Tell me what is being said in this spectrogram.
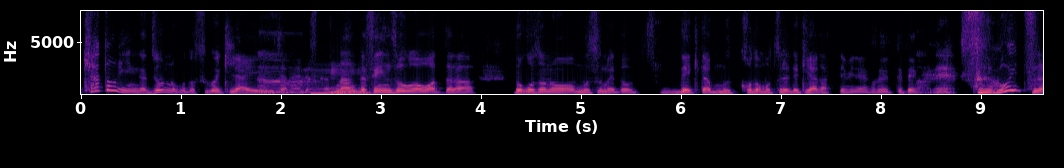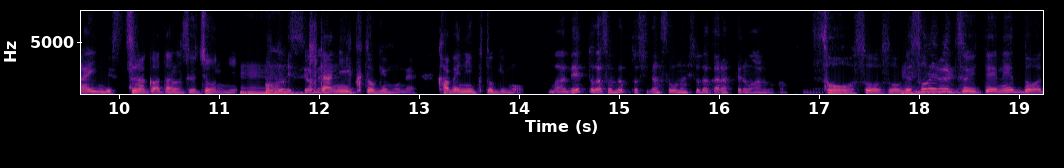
キャトリンがジョンのことすごい嫌いじゃないですか。あーなんか戦争が終わったら、どこその娘とできたむ子供連れてきやがってみたいなこと言ってて、まあね。すごい辛いんです。辛く当たるんですよ、ジョンに。うん。北に行く時もね、壁に行く時も。まあ、ネットがそんなことしなそうな人だからってのはあるのかもしれない。そうそうそう。で、うんそれについてネットは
